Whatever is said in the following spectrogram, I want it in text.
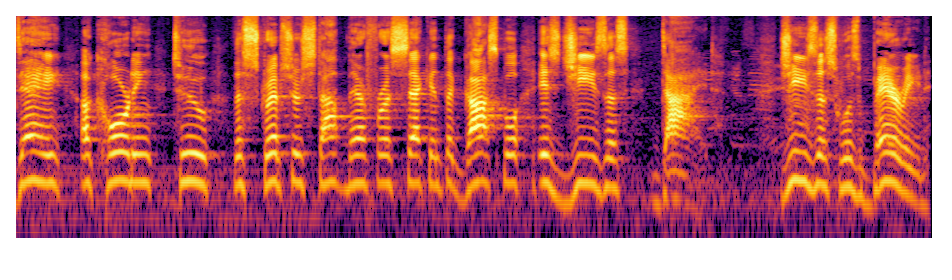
day according to the Scriptures. Stop there for a second. The gospel is Jesus died. Jesus was buried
